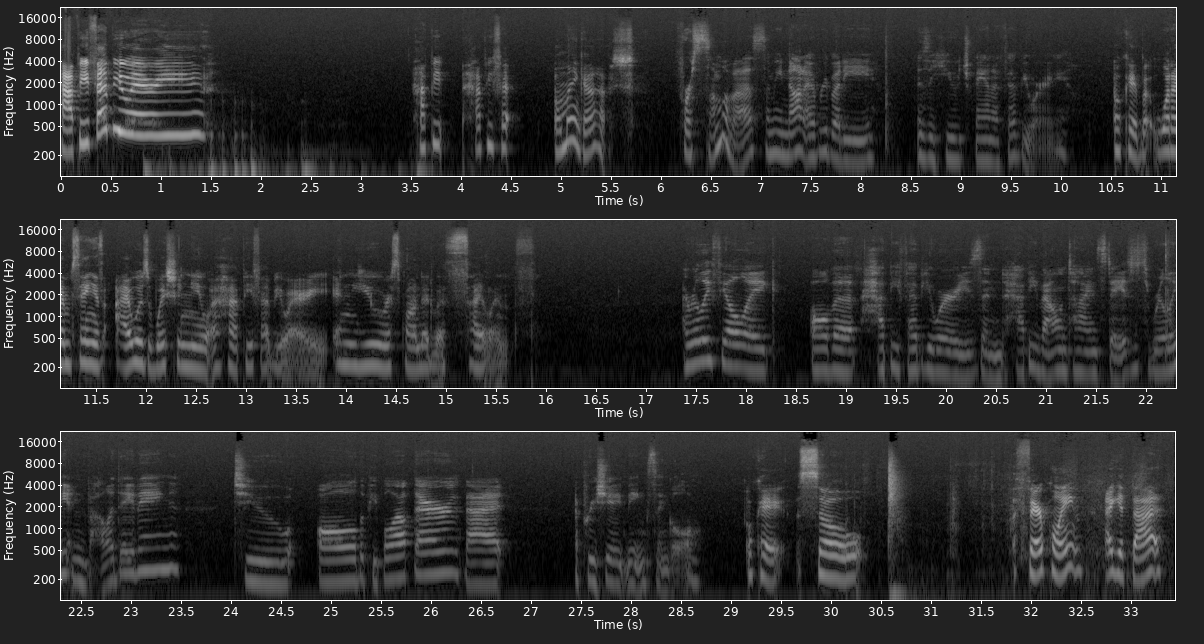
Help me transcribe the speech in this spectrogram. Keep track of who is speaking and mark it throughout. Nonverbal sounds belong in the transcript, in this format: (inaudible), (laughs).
Speaker 1: Happy February. Happy happy fe- Oh my gosh.
Speaker 2: For some of us, I mean, not everybody is a huge fan of February.
Speaker 1: Okay, but what I'm saying is I was wishing you a happy February and you responded with silence.
Speaker 2: I really feel like all the happy Februarys and happy Valentine's Day is really invalidating to all the people out there that appreciate being single.
Speaker 1: Okay, so fair point. I get that.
